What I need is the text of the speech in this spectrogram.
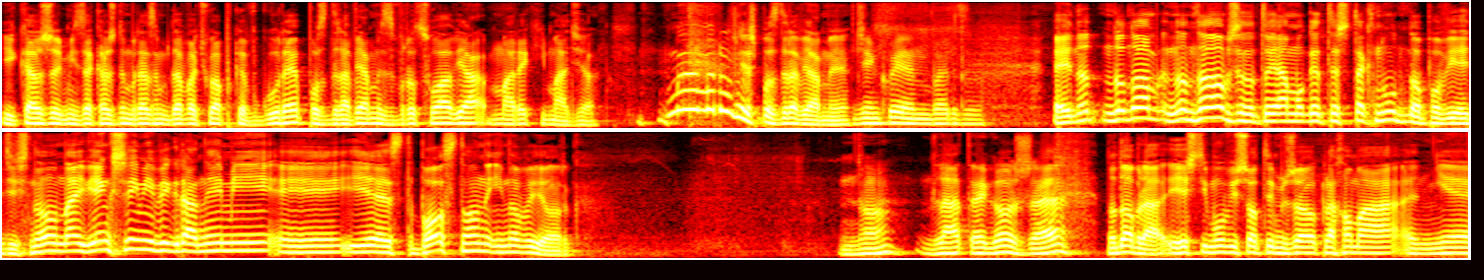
i każe mi za każdym razem dawać łapkę w górę. Pozdrawiamy z Wrocławia, Marek i Madzia. No, my również pozdrawiamy. Dziękujemy bardzo. Ej, no, no, dob- no dobrze, no to ja mogę też tak nudno powiedzieć. No, największymi wygranymi y, jest Boston i Nowy Jork. No, dlatego, że No dobra, jeśli mówisz o tym, że Oklahoma nie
